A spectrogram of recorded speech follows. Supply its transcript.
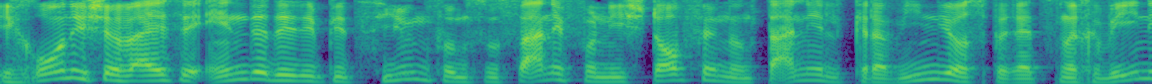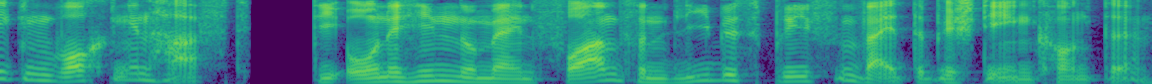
Ironischerweise endete die Beziehung von Susanne von Nistoffen und Daniel Gravinius bereits nach wenigen Wochen in Haft, die ohnehin nur mehr in Form von Liebesbriefen weiter bestehen konnte.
